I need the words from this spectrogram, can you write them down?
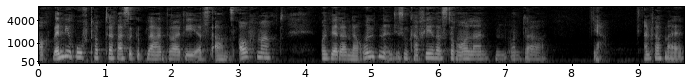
auch wenn die Rooftop-Terrasse geplant war, die erst abends aufmacht und wir dann da unten in diesem Café-Restaurant landen und da, ja, einfach mal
